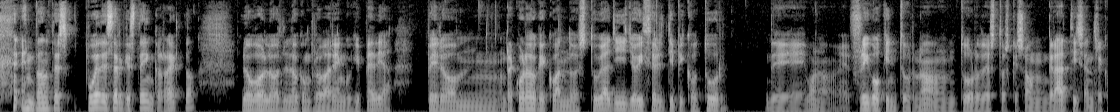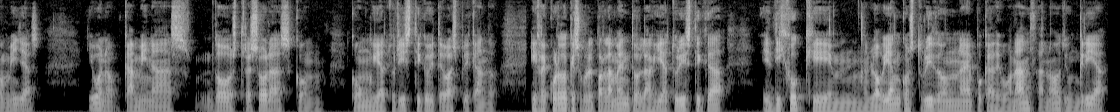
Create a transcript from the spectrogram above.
Entonces puede ser que esté incorrecto, luego lo, lo comprobaré en Wikipedia, pero mm, recuerdo que cuando estuve allí yo hice el típico tour de, bueno, eh, free walking tour, ¿no? Un tour de estos que son gratis, entre comillas, y bueno, caminas dos, tres horas con con un guía turístico y te va explicando. Y recuerdo que sobre el Parlamento, la guía turística eh, dijo que mm, lo habían construido en una época de bonanza, ¿no? De Hungría.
